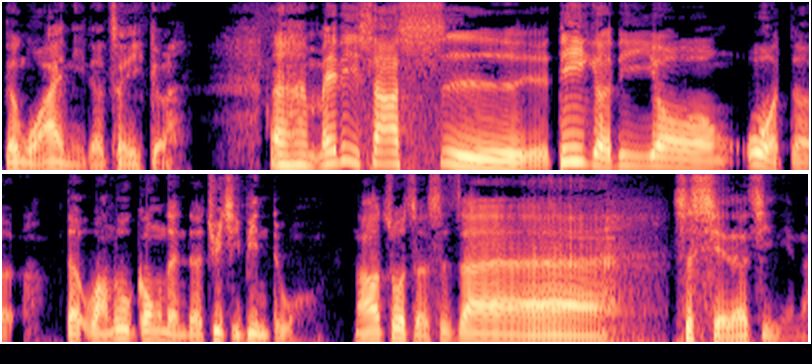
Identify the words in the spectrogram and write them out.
跟我爱你的这一个。嗯、梅丽莎是第一个利用 Word 的网络功能的聚集病毒，然后作者是在是写了几年啊？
